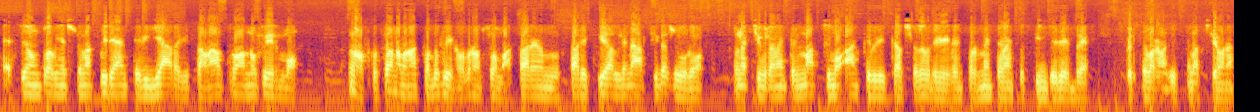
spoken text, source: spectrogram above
e se non trovi nessun acquirente Vigliara che sta un altro anno fermo, no scorso anno non è stato fermo, però insomma stare, stare qui a allenarsi da solo non è sicuramente il massimo anche per il calciatore che eventualmente spingerebbe per trovare una sistemazione.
